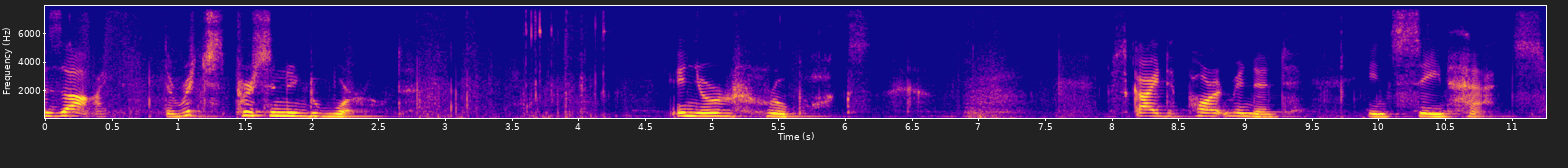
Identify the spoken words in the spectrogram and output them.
as I, the richest person in the world. In your Roblox. Sky Department and insane hats.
